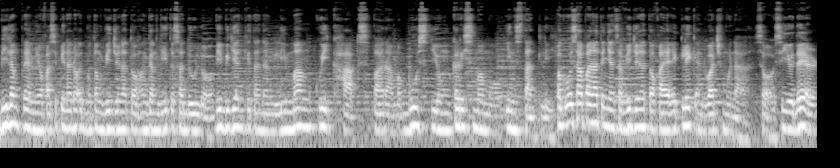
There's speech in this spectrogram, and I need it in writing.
Bilang premyo kasi pinanood mo tong video na to hanggang dito sa dulo, bibigyan kita ng limang quick hacks para ma-boost yung charisma mo instantly. Pag-uusapan natin yan sa video na to, kaya i-click and watch mo na. So, see you there!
